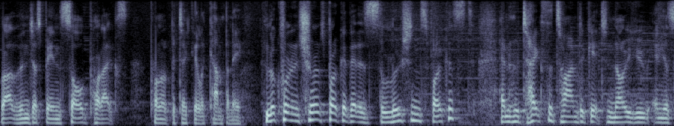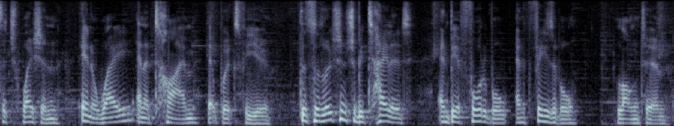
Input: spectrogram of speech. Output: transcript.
rather than just being sold products from a particular company. Look for an insurance broker that is solutions focused and who takes the time to get to know you and your situation in a way and a time that works for you. The solution should be tailored and be affordable and feasible long term,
